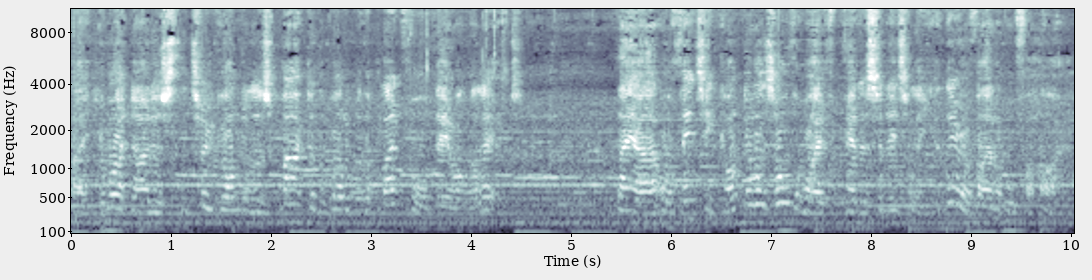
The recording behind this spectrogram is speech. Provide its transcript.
Uh, you might notice the two gondolas parked at the bottom of the platform there on the left. They are authentic gondolas all the way from Venice in Italy and they're available for hire.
